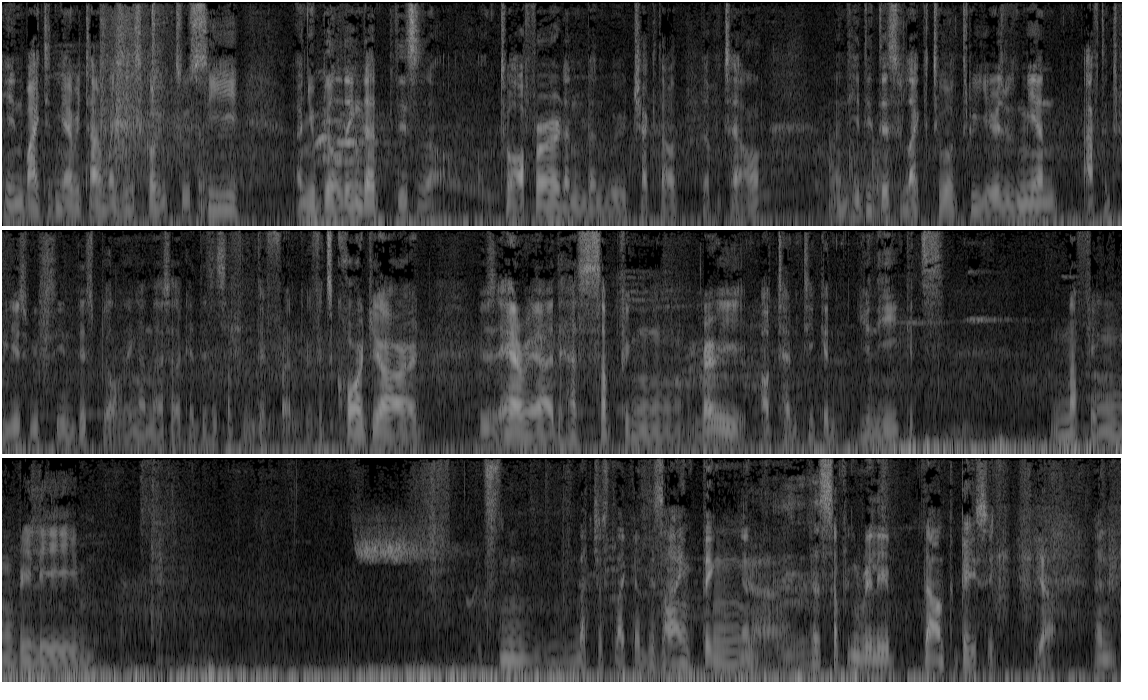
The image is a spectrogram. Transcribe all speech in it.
he invited me every time when he's going to see a new building that is uh, to offer, and then we checked out the hotel. And he did this like two or three years with me, and after three years we've seen this building, and I said, okay, this is something different. If it's courtyard, this area, it has something very authentic and unique. It's nothing really it's n- not just like a design thing and Yeah. something really down to basic Yeah. and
